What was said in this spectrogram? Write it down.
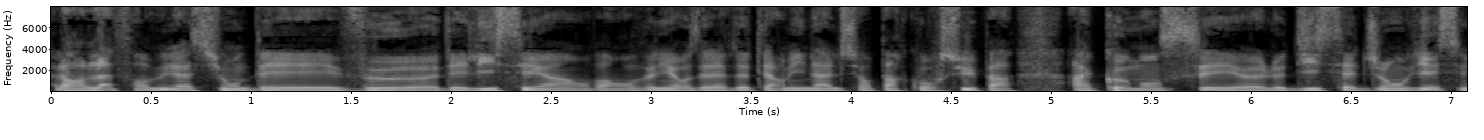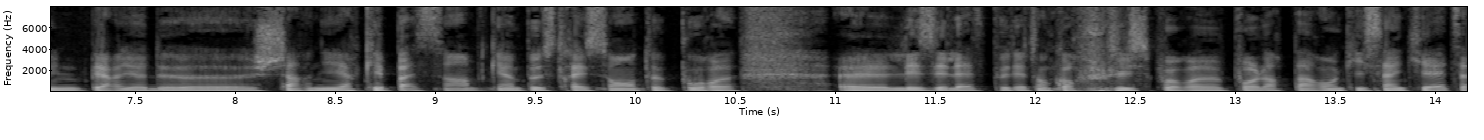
Alors la formulation des vœux euh, des lycéens, on va en revenir aux élèves de terminale sur parcoursup, a, a commencé euh, le 17 janvier. C'est une période charnière qui est pas simple, qui est un peu stressante pour les élèves, peut-être encore plus pour pour leurs parents qui s'inquiètent.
